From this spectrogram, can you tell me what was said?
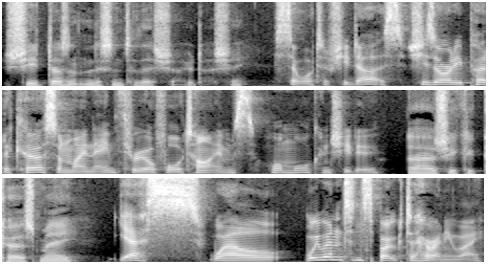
She doesn't listen to this show, does she? So what if she does? She's already put a curse on my name three or four times. What more can she do? Uh, she could curse me. Yes, well, we went and spoke to her anyway.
